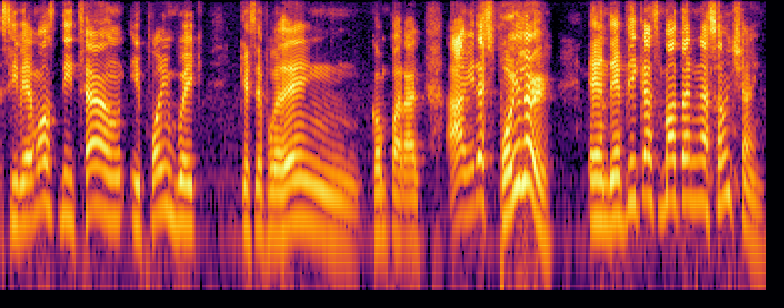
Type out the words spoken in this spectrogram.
si vemos The Town y Point Break, que se pueden comparar. Ah, mira, spoiler. En réplicas matan a Sunshine.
